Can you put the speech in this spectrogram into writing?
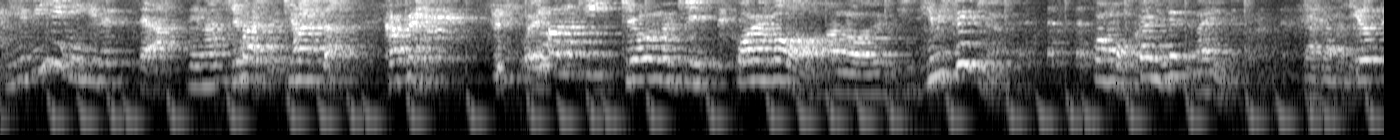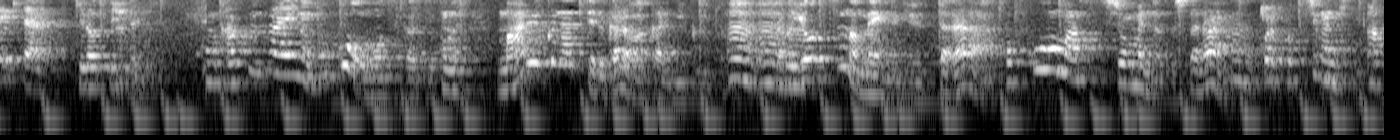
なん指で握るってあ出ました？来ました来ました。確認。基本の木。基本抜きこれもうあの秘密兵器なんでこれもう他に出てないんでこれなかなか拾ってきた。拾ってきてこの角材のどこを持つかっていうこの丸くなってるから分かりにくいと、うんうん。だから4つの面で言ったらここを真正面だとしたら、うん。これこっち側に来てる。あ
